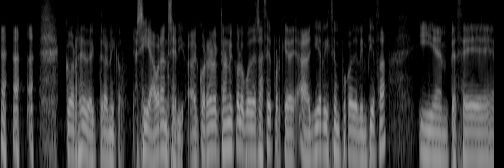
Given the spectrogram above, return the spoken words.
correo electrónico. Sí, ahora en serio. El correo electrónico lo puedes hacer porque ayer hice un poco de limpieza y empecé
